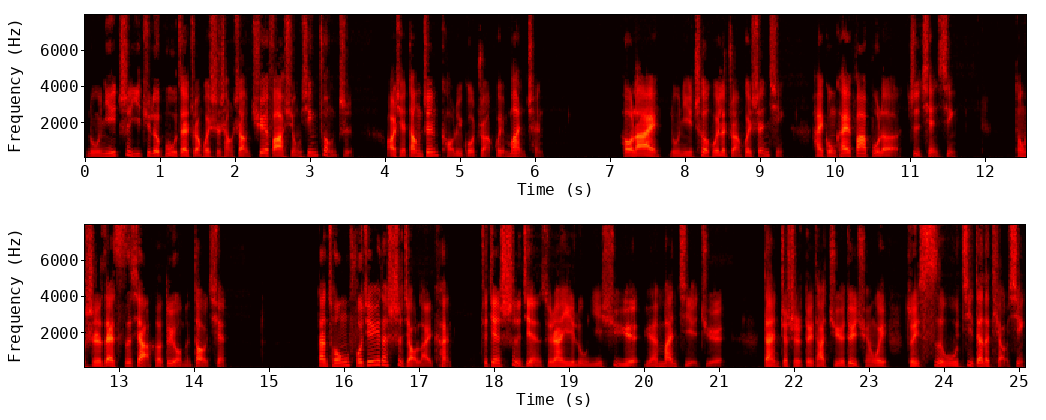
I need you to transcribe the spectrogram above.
鲁尼质疑俱乐部在转会市场上缺乏雄心壮志，而且当真考虑过转会曼城。后来，鲁尼撤回了转会申请，还公开发布了致歉信，同时在私下和队友们道歉。但从佛杰约的视角来看，这件事件虽然以鲁尼续约圆满解决，但这是对他绝对权威最肆无忌惮的挑衅。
